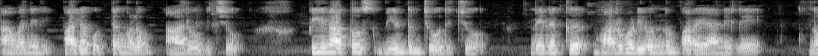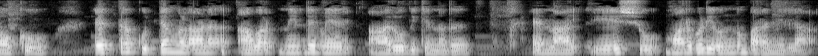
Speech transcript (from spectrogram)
അവനിൽ പല കുറ്റങ്ങളും ആരോപിച്ചു. പീലാത്തോസ് വീണ്ടും ചോദിച്ചു നിനക്ക് മറുപടി ഒന്നും പറയാനില്ലേ? നോക്കൂ എത്ര കുറ്റങ്ങളാണ് അവർ നിന്റെ മേൽ ആരോപിക്കുന്നത്? എന്നാൽ യേശു മറുപടി ഒന്നും പറഞ്ഞില്ല.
